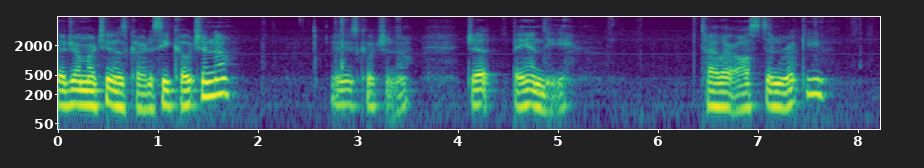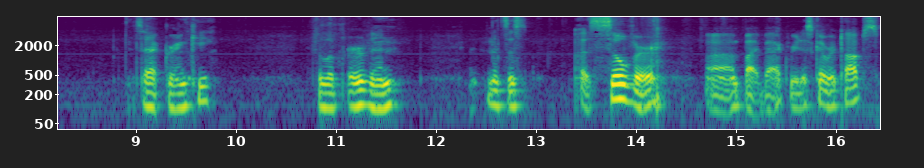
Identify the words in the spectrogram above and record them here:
Pedro Martinez card. Is he coaching now? Maybe he's coaching now. Jett Bandy. Tyler Austin rookie. Zack Greinke. Phillip Ervin. That's a, a silver uh, buyback, rediscover Topps.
